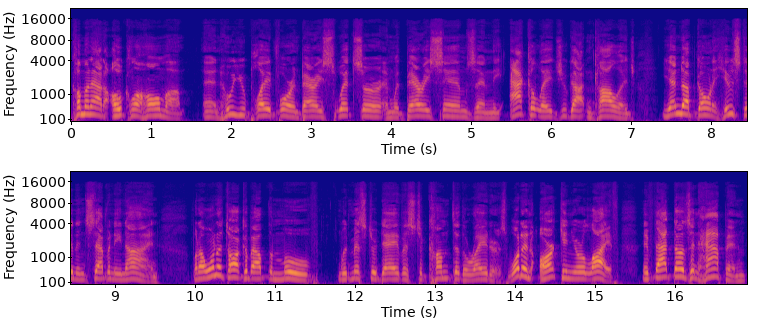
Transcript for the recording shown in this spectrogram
coming out of Oklahoma and who you played for in Barry Switzer and with Billy Sims and the accolades you got in college. You end up going to Houston in '79, but I want to talk about the move with Mr. Davis to come to the Raiders. What an arc in your life. If that doesn't happen,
